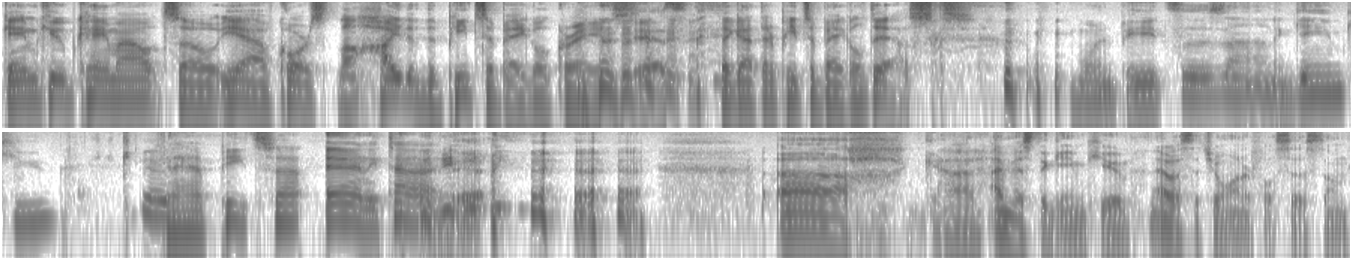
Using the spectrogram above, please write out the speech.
gamecube came out so yeah of course the height of the pizza bagel craze yes. they got their pizza bagel discs One pizza's on a GameCube. Can I have pizza anytime Oh God, I miss the GameCube. That was such a wonderful system.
